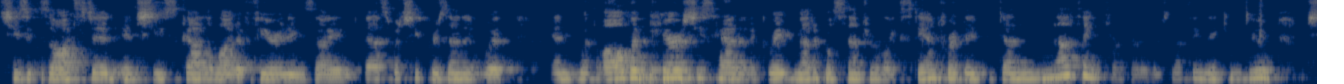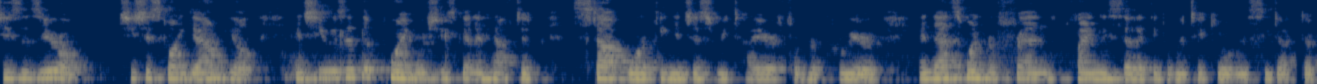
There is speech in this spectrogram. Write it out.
She's exhausted and she's got a lot of fear and anxiety. That's what she presented with and with all the care she's had at a great medical center like Stanford, they've done nothing for her. There's nothing they can do. She's a zero. She's just going downhill. And she was at the point where she's going to have to stop working and just retire from her career. And that's when her friend finally said, I think I'm going to take you over to see Dr.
